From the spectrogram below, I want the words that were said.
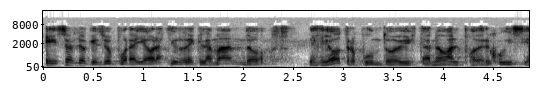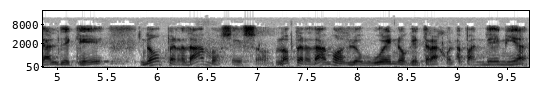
eso es lo que yo por ahí ahora estoy reclamando desde otro punto de vista, ¿no? Al Poder Judicial de que no perdamos eso, no perdamos lo bueno que trajo la pandemia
